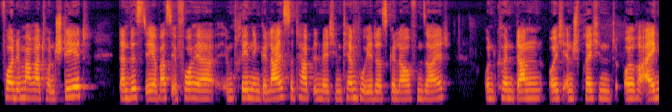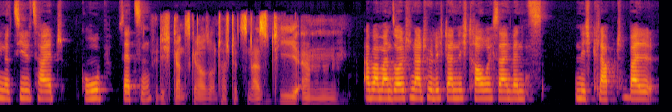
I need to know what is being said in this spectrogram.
vor dem Marathon steht, dann wisst ihr, was ihr vorher im Training geleistet habt, in welchem Tempo ihr das gelaufen seid und könnt dann euch entsprechend eure eigene Zielzeit grob setzen. Würde ich ganz genauso unterstützen. Also die. Ähm Aber man sollte natürlich dann nicht traurig sein, wenn es nicht klappt, weil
